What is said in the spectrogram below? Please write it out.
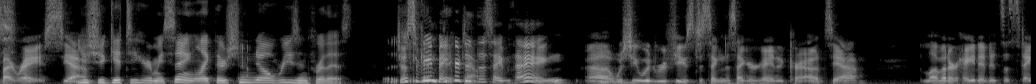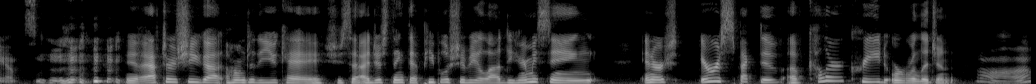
tickets. by race. Yeah. You should get to hear me sing. Like, there's no reason for this." Josephine Baker did out. the same thing. Uh, Mhm. when she would refuse to sing to segregated crowds. Yeah. Love it or hate it, it's a stance. Yeah, after she got home to the UK, she said, I just think that people should be allowed to hear me sing, ir- irrespective of color, creed, or religion. Aw.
